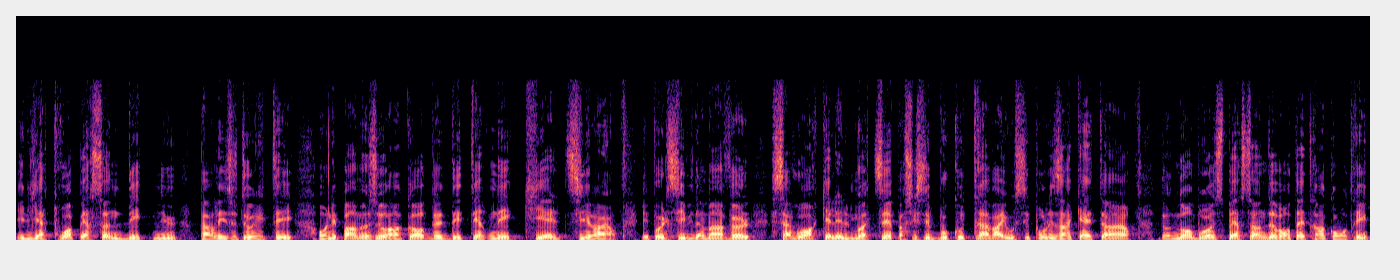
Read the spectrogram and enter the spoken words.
il y a trois personnes détenues par les autorités. On n'est pas en mesure encore de déterminer qui est le tireur. Les policiers, évidemment, veulent savoir quel est le motif parce que c'est beaucoup de travail aussi pour les enquêteurs. De nombreuses personnes devront être rencontrées.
